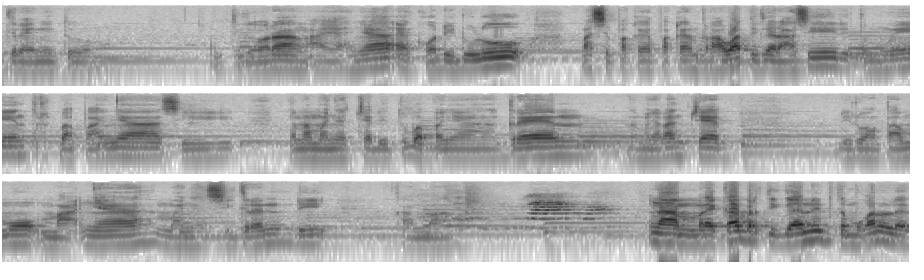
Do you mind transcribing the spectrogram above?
Grand itu tiga orang ayahnya eh Kodi dulu masih pakai pakaian perawat di garasi ditemuin terus bapaknya si yang namanya Chad itu bapaknya Grand namanya kan Chad di ruang tamu emaknya emaknya si Grand di kamar nah mereka bertiga ini ditemukan oleh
